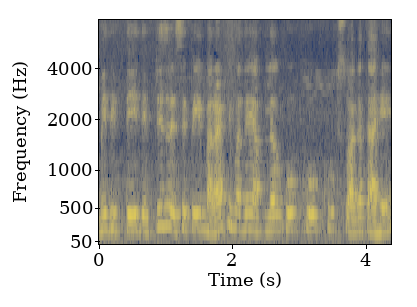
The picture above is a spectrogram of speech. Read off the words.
मी दीप्ती दीप्तीज रेसिपी मराठीमध्ये आपलं खूप खूप खूप स्वागत आहे.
